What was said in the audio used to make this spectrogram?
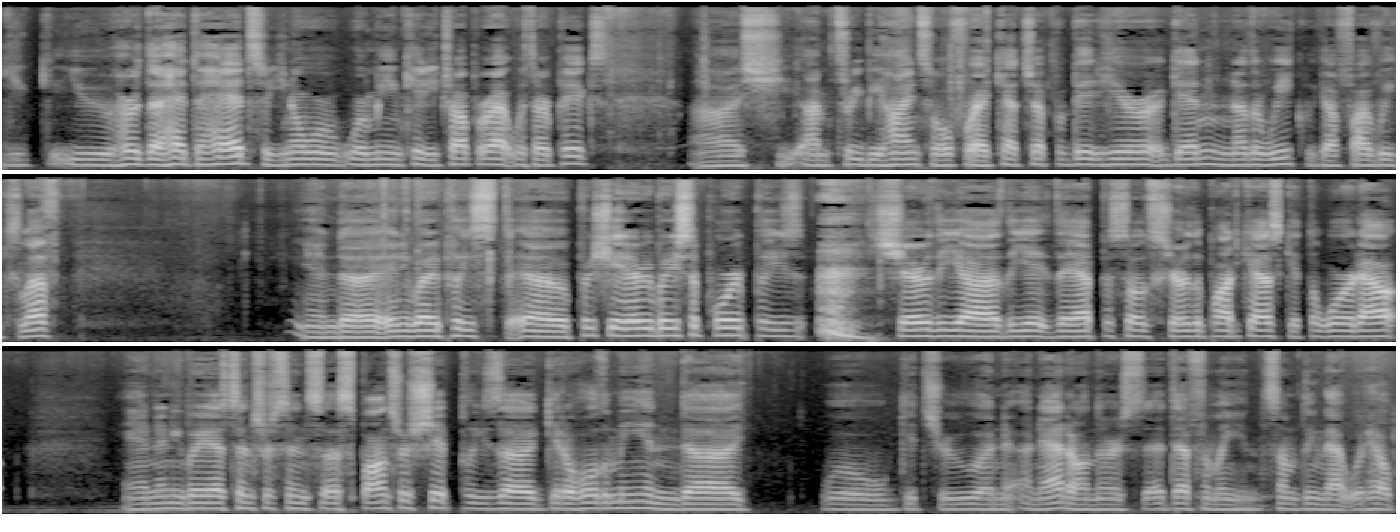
you you heard the head to head, so you know where, where me and Katie Trop are at with our picks. Uh, she I'm three behind, so hopefully I catch up a bit here again. Another week. We got five weeks left. And uh, anybody, please uh, appreciate everybody's support. Please share the uh, the the episodes, share the podcast, get the word out. And anybody that's interested in uh, sponsorship, please uh, get a hold of me, and uh, we'll get you an, an ad on there. definitely, and something that would help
